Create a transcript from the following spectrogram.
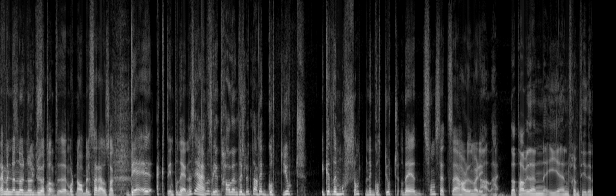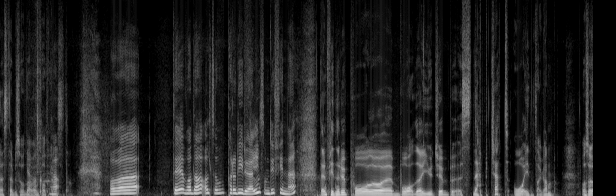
Nei, men når, når du har tatt eh, Morten Abel, så har jeg jo sagt Det er ekte imponerende, sier jeg. men skal jeg ta den til slutt, da? Det er godt gjort. Ikke at det er morsomt, men det er godt gjort. Og det sånn sett så har det en verdi. Ja, nei. Da tar vi den i en fremtidig neste episode av en podkast. Og det var da altså parodiduellen som du finner. Den finner du på eh, både YouTube, Snapchat og Instagram. Og så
